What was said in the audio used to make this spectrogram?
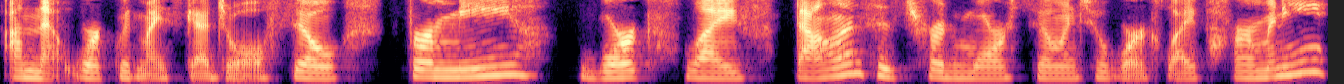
um, that work with my schedule. So for me, work life balance has turned more so into work life harmony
